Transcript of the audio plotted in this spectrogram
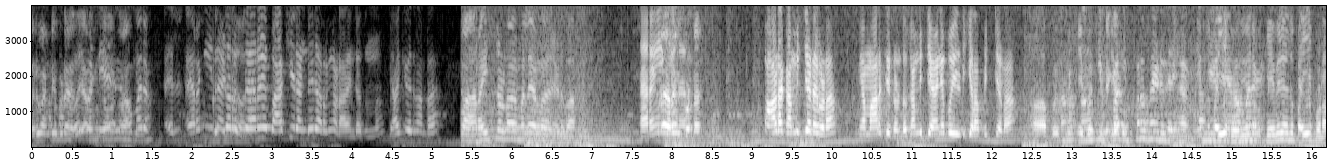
ഒരു വണ്ടി കൂടെ റിപ്പയർ ബാക്കി രണ്ടുപേരും ഇറങ്ങടാ അതിന്റെ അകത്തുനിന്ന്. റൈറ്റിലുള്ള മലയുള്ളവനെ ഇടുവാ ഇവിടെ. ഞാൻ മാർക്ക് ഇട്ടുണ്ട് കമ്മിറ്റി അവനെ പോയി ഇടിക്കടാ പിറ്റടാ കെവിനെ ഒന്ന് പയ്യെ പോടാ.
